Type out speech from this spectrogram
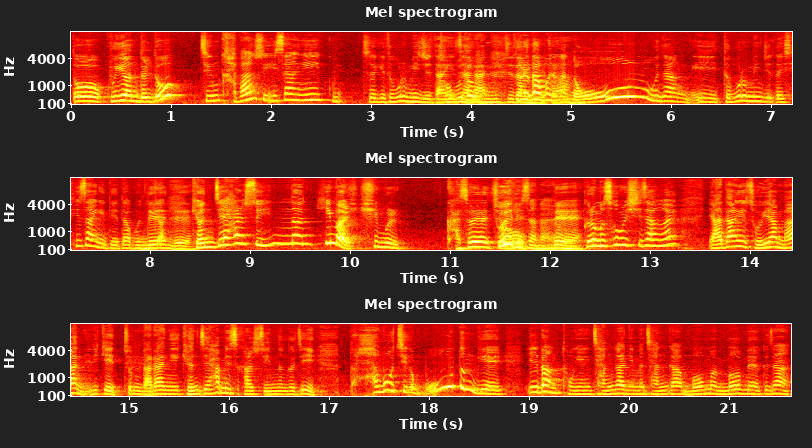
또 구의원들도 지금 가반수 이상이 구- 저기 더불어민주당이잖아요. 더불어민주당입니다. 그러다 보니까 너무 그냥 이 더불어민주당 세상이 되다 보니까 네, 네. 견제할 수 있는 힘을 힘을 가져야죠. 줘야 되잖아요. 네. 그러면 서울시장을 야당이 줘야만 이렇게 좀 나란히 견제하면서 갈 수 있는 거지. 너무 지금 모든 게 일방통행 장관이면 장관, 뭐면 뭐면 그냥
